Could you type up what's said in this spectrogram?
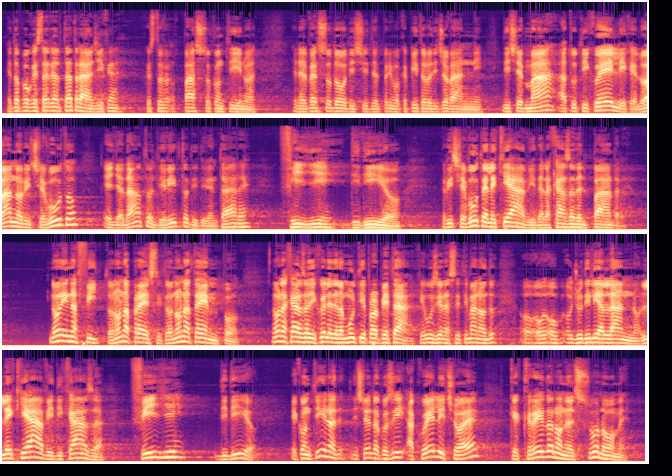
E dopo questa realtà tragica, questo passo continua e nel verso 12 del primo capitolo di Giovanni dice ma a tutti quelli che lo hanno ricevuto egli ha dato il diritto di diventare figli di Dio, ricevute le chiavi della casa del Padre, non in affitto, non a prestito, non a tempo, non a casa di quelle della multiproprietà che usi una settimana o, o, o, o giù di lì all'anno, le chiavi di casa, figli di Dio. E continua dicendo così a quelli cioè che credono nel suo nome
